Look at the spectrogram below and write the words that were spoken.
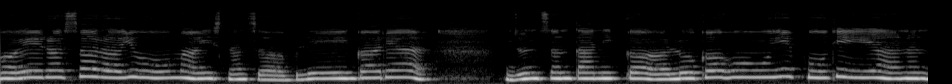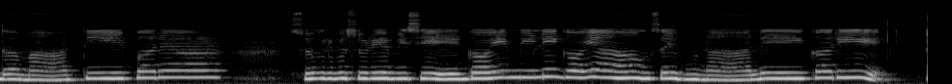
भएर सरयुमा स्नान सबले गर्या। जुन सन्तानिक लोक हुई पुगी आनन्दमा ती पर्या। सुग्रीव सूर्य विषे गई मिली गया अंशै हुनाले गरी।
